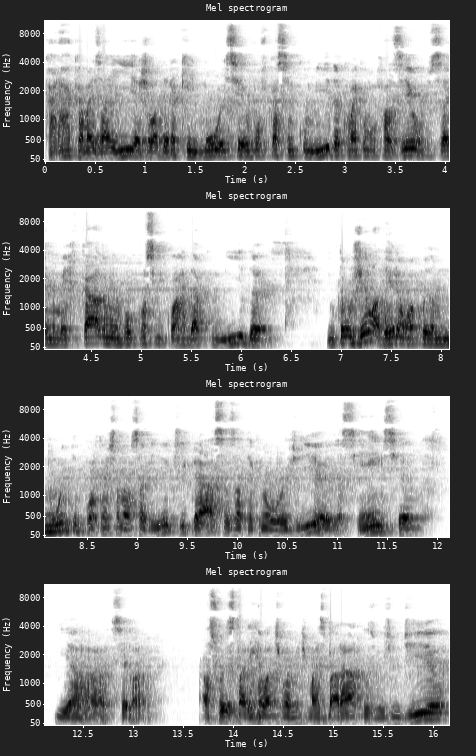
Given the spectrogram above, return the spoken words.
Caraca, mas aí a geladeira queimou, e se eu vou ficar sem comida, como é que eu vou fazer? Eu vou precisar ir no mercado, não vou conseguir guardar comida. Então, geladeira é uma coisa muito importante na nossa vida, que graças à tecnologia e à ciência e a, sei lá, as coisas estarem relativamente mais baratas hoje em dia,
